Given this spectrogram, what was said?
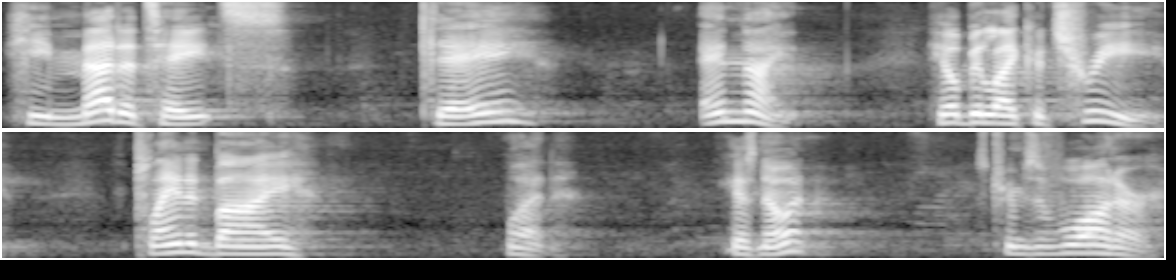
he meditates day and night. He'll be like a tree planted by what? You guys know it? Streams of water.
